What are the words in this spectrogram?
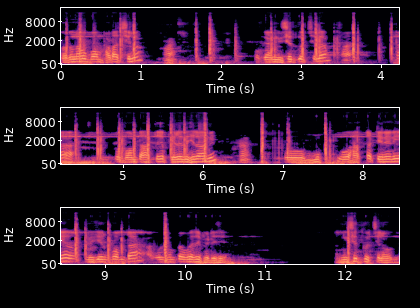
ঘটনা ও বম ফাটাচ্ছিল হ্যাঁ। ওকে আমি নিষেধ করছিলাম। হ্যাঁ। হ্যাঁ ও বমটা হাত থেকে ফেলে দিয়েছিলাম আমি। হ্যাঁ। ও মুখ ও হাতটা টেনে নিয়ে নিজের বমটা ওর বমটা ওর কাছে ফেটেছে নিষেধ করছিলাম ওকে।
